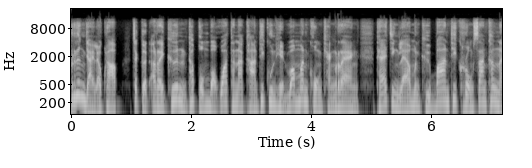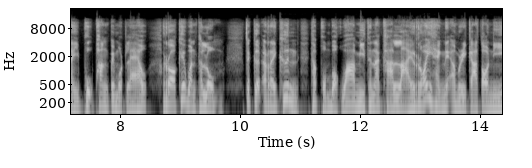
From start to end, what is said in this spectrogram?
เรื่องใหญ่แล้วครับ จะเกิดอะไรขึ้นถ้าผมบอกว่าธนาคารที่คุณเห็นว่ามั่นคงแข็งแรง แท้จริงแล้วมันคือบ้านที่โครงสร้างข้างในผุพังไปหมดแล้ว รอแค่วันถล่ม จะเกิดอะไรขึ้น ถ้าผมบอกว่ามีธนาคารหลายร้อยแห่งในอเมริกาตอนนี้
